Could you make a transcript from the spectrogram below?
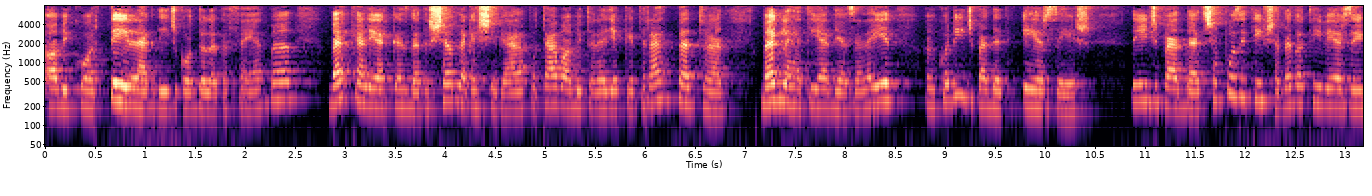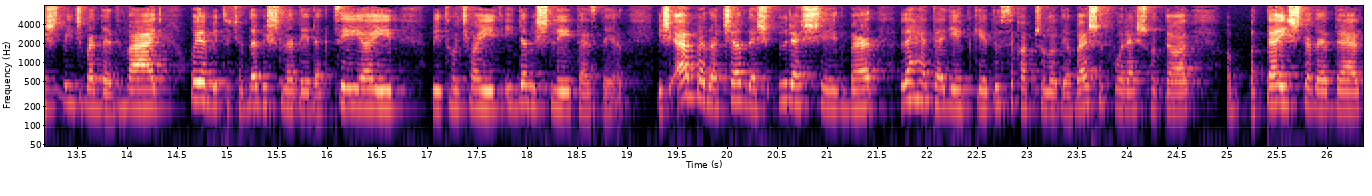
amikor tényleg nincs gondolat a fejedben, meg kell érkezned a semlegesség állapotába, amitől egyébként rettentően meg lehet ijedni az elején, amikor nincs benned érzés, nincs benned se pozitív, se negatív érzés, nincs benned vágy, olyan, mintha nem is lennének céljaid, mint hogyha így, így nem is léteznél. És ebben a csendes ürességben lehet egyébként összekapcsolódni a belső forrásoddal, a, a te isteneddel,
